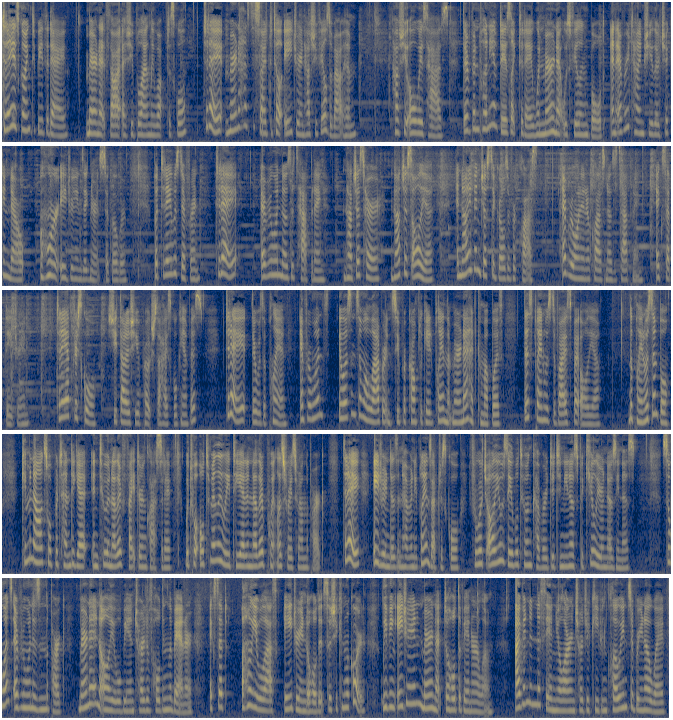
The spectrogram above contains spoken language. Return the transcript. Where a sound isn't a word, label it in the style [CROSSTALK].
Today is going to be the day, Marinette thought as she blindly walked to school. Today, Marinette has decided to tell Adrien how she feels about him. How she always has. There have been plenty of days like today when Marinette was feeling bold, and every time she either chickened out [LAUGHS] or Adrien's ignorance took over. But today was different. Today, everyone knows it's happening. Not just her, not just Alya, and not even just the girls of her class. Everyone in her class knows it's happening, except Adrien. Today after school, she thought as she approached the high school campus. Today, there was a plan, and for once, it wasn't some elaborate and super complicated plan that Marinette had come up with. This plan was devised by Alya. The plan was simple. Kim and Alix will pretend to get into another fight during class today, which will ultimately lead to yet another pointless race around the park. Today, Adrien doesn't have any plans after school, for which Alya was able to uncover due to Nino's peculiar nosiness. So once everyone is in the park, Marinette and Alya will be in charge of holding the banner, except Alya will ask Adrien to hold it so she can record, leaving Adrien and Marinette to hold the banner alone. Ivan and Nathaniel are in charge of keeping Chloe and Sabrina away,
